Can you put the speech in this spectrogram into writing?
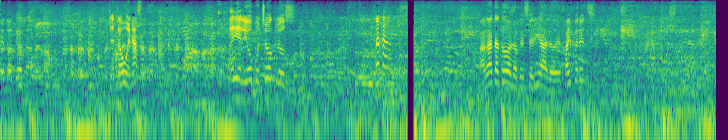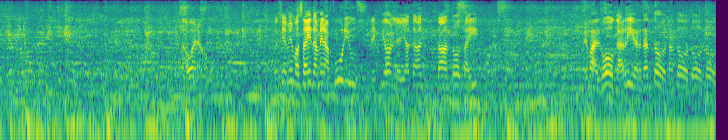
viendo qué onda. Ya está buenazo. Alguien le dio pochoclos. Acá está todo lo que sería lo de HyperX. Está bueno. Recién vimos ahí también a Furious, Legión, Leviatán, estaban todos ahí. Vemos al Boca, River, están todos, están todos, todos, todos.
